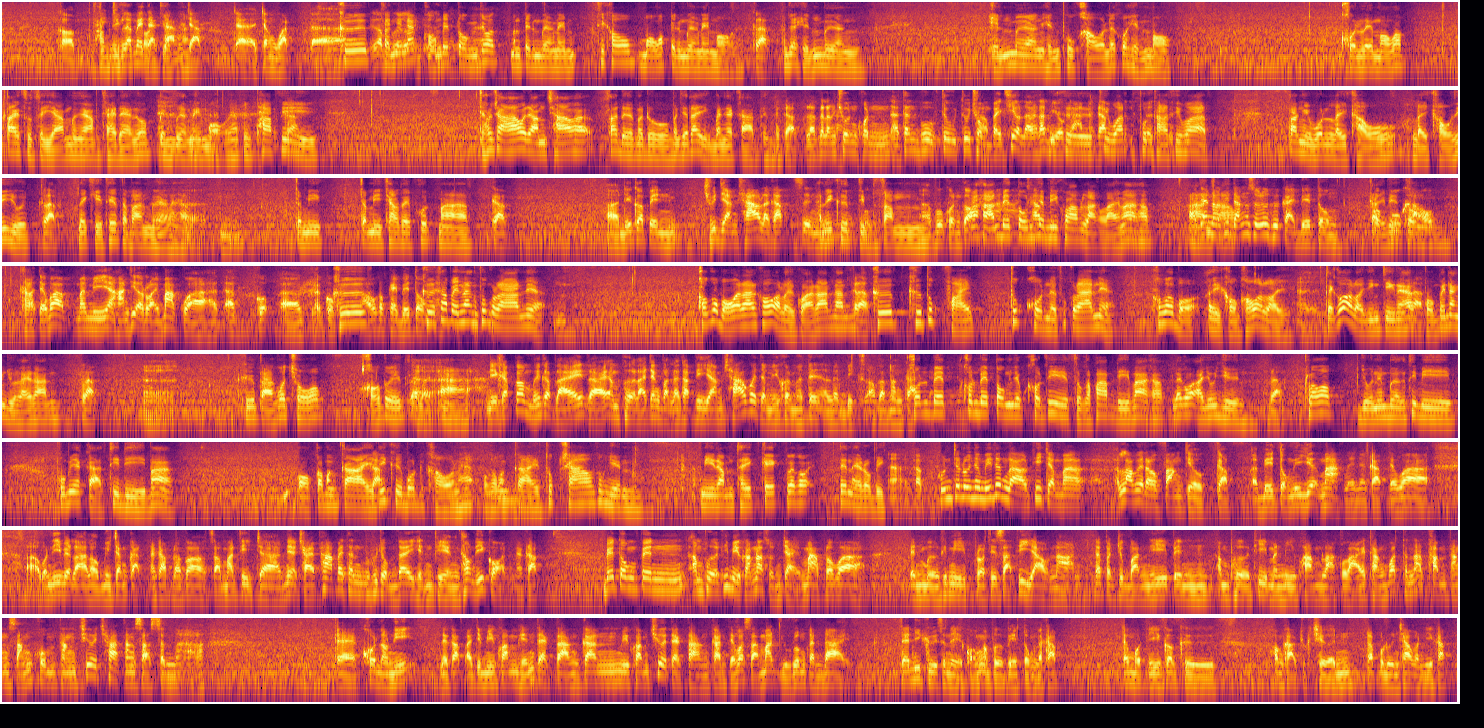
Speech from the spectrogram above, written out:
ก็จริงๆแล้วไม่แตกต่างจากจากจังหวัดเคือหอำภสัญลักษณ์ของเบตงที่ว่ามันเป็นเมืองในที่เขามองว่าเป็นเมืองในหมอกเนี่ยครับ มันจะเห็นเมือง เห็นเมืองเห็นภูเขาแล้วก็เห็นหมอก คนเลยมองว่า ใต้สุดสยามเมืองงามชายแดนหรือว่าเป็นเมืองในหมอกนะเป็นภาพที่เช้าเช้าๆยามเช้าฮะถ้าเดินมาดูมันจะได้อีกบรรยากาศหนึ่งนะครับเรากำลังชวนคนอะท่านผู้ผู้ผู้ชมไปเที่ยวแล้วถ้ามีโอคืกาสอนะครับที่วัดพุทธาธิวาสตั้งอยู่บนไหล่เขาไหล่เขาที่อยู่ครับในเขตเทศบาลเมืองนะครับ จะมีจะมีชาวไทยพุทธมาครับอ่านี่ก็เป็นชีวิตยามเช้าแหละครับ ซึ่งอันนี้คือติ่มซอ่าผู้คนก็ำอาหารเบตงที่จะมีความหลากหลายมากครับาหารแน่นอนที่ดังเช้าที่สุดก็คือไก่เบตงไก่เบตงภูเขาครับ แต่ว่ามันมีอาหารที่อร่อยมากกว่าอะกบเอ่อกบคืภูอเขากับไก่เบตงคือถ้านะไปนั่งทุกร้านเนี่ยเขาก็บอกว่าร้านเขาอร่อยกว่าร้านนั้นครับคือคือทุกฝ่ายทุกคนเนี่ยทุกร้านเนี่ยเขาก็บอกเอยของเขาอร่อยเออแต่ก็อร่อยจริงๆนะครับครับผมไปนั่งอยู่หลายร้านครับเอ่อคือต่างก็โชว์ว่าของตัวเองอร่อยอ่านี่ครับก็เหมือนกับหลายหลายอำเภอหลายจังหวัดแหล้วครับที่ยามเช้าก็จะมีคนมาเต้นแอโรบิกส์ออกกำลังกายคนเบตคนเบตงจะคนที่สุขภาพดีมากครับ แล้วก็อายุยืนครับเพราะว่าอยู่ในเมืองที่มี ภูมิอากาศที่ดีมาก ออกกำลังกายครับ นี่คือบนเขานะฮะออกกำลังกายทุกเช้าทุกเย็น มีรำไทยเก๊ก แล้วก็เต้นแอโรบิก อ่าครับคุณจรุนยังมีเรื่องราวที่จะมาเล่าให้เราฟังเกี่ยวกับเบตงนี่เยอะมากเลยนะครับ แต่ว่าอ่าวันนี้เวลาเรามีจำกัดนะครับ แล้วก็สามารถที่จะเนี่ยฉายภาพให้ท่านผู้ชมได้เห็นเพียงเท่านี้ก่อนนะครับ เบตงเป็นอำเภอที่มีความน่าสนใจมาก เพราะว่า เป็นเมืองที่มีประวัติศาสตร์ที่ยาวนาน และปัจจุบันนี้เป็นอำเภอที่มันมีความหลากหลาย ทางวัฒนธรรมทางสังคม ทางเชื้อชาติทางศาสนา แต่คนเหล่านี้นะครับอาจจะมีความเห็นแตกต่างกัน มีความเชื่อแตกต่างกัน แต่ว่าสามารถอยู่ร่วมกันได้ และนี่คือเสน่ห์ของอำเภอเบตงแหละครับ ทั้งหมดนี้ก็คือห้องข่าวฉุกเฉิน รับบรุณเช้าวันนี้ครับ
